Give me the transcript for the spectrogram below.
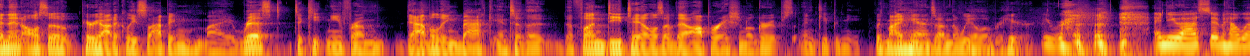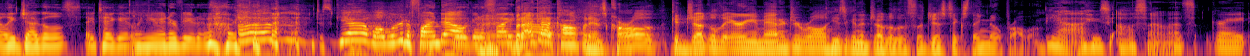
And then also periodically slapping my wrist to keep me from dabbling back into the, the fun details of the operational groups and keeping me with my hands on the wheel over here. You're right. and you asked him how well he juggles. I take it when you interviewed him. Um, Just yeah, well, we're gonna find out. We're gonna find but out. I got confidence. Carl could juggle the area manager role. He's gonna juggle this logistics thing, no problem. Yeah, he's awesome. That's great.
